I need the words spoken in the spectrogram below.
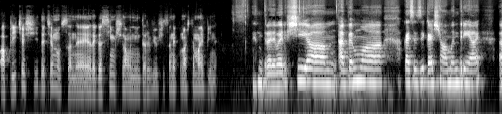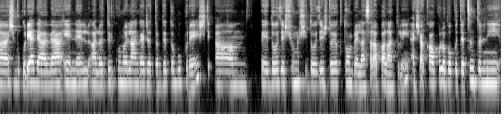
aplice și, de ce nu, să ne regăsim și la un interviu și să ne cunoaștem mai bine. Într-adevăr. Și uh, avem, uh, ca să zic așa, mândria uh, și bucuria de a avea Enel alături cu noi la angajator de tot București. Uh, pe 21 și 22 octombrie la sala Palatului, așa că acolo vă puteți întâlni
